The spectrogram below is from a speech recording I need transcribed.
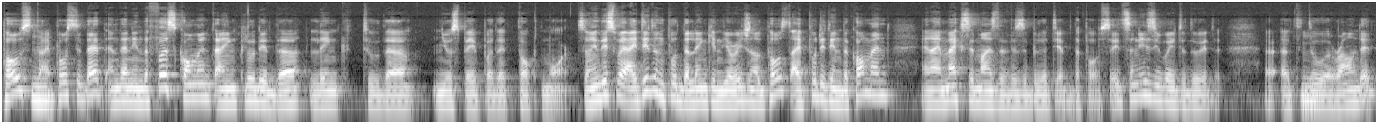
post. Mm. I posted that, and then in the first comment, I included the link to the newspaper that talked more. So in this way, I didn't put the link in the original post. I put it in the comment, and I maximized the visibility of the post. So it's an easy way to do it, uh, uh to mm. do around it.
